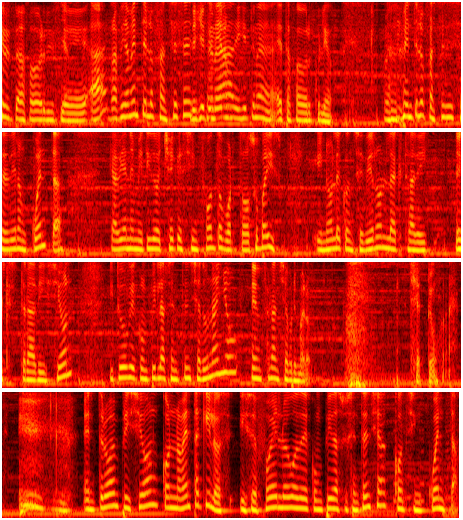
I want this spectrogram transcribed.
Está a favor, dice. ¿Ah? Rápidamente los franceses Dijiste se nada, dieron, dijiste nada. Favor, Julio. rápidamente los franceses se dieron cuenta que habían emitido cheques sin fondo por todo su país y no le concedieron la extradi- extradición y tuvo que cumplir la sentencia de un año en Francia primero. Entró en prisión con 90 kilos y se fue luego de cumplida su sentencia con 50.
